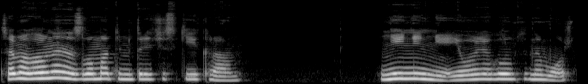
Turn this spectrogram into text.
Саме головне не зламати металічний екран. Ні-ні-ні, його лягнути не можна.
